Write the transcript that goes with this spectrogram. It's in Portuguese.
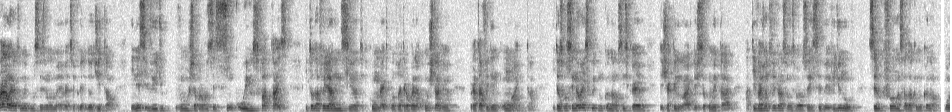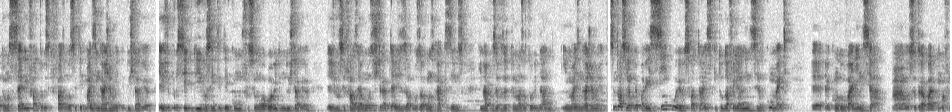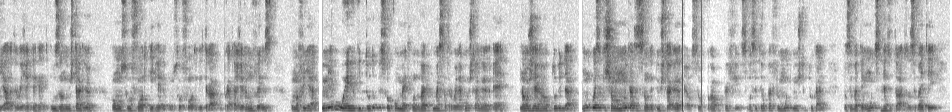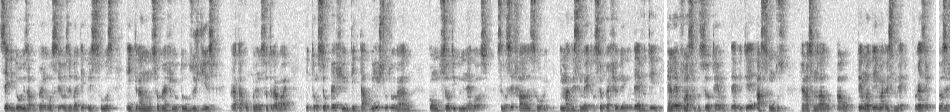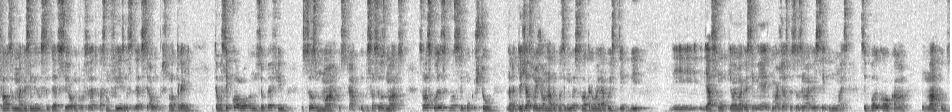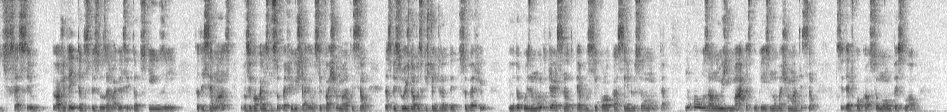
Fala galera, tudo bem com vocês? Meu nome é Everton, empreendedor digital e nesse vídeo eu vou mostrar para vocês 5 erros fatais que todo afiliado iniciante comete quando vai trabalhar com o Instagram para estar tá vendendo online, tá? Então se você não é inscrito no canal, se inscreve, deixa aquele like, deixa seu comentário, ativa as notificações para você receber vídeo novo sempre que for lançado aqui no canal. Bom, tem uma série de fatores que fazem você ter mais engajamento do Instagram, desde o princípio de você entender como funciona o algoritmo do Instagram, desde você fazer algumas estratégias, usar alguns hackzinhos que vai fazer você ter mais autoridade e mais engajamento. Sendo assim, eu preparei 5 erros fatais que todo afiliado iniciante comete é, é quando vai iniciar ah, o seu trabalho como afiliado através da internet, usando o Instagram como sua fonte de renda, como sua fonte de tráfego para estar tá gerando vendas como afiliado. O primeiro erro que toda pessoa comete quando vai começar a trabalhar com o Instagram é não gerar autoridade. Uma coisa que chama muita atenção dentro do Instagram é o seu próprio perfil. Se você tem um perfil muito bem estruturado, você vai ter muitos resultados, você vai ter seguidores acompanhando você, você vai ter pessoas entrando no seu perfil todos os dias para estar tá acompanhando o seu trabalho. Então, seu perfil tem que estar tá bem estruturado com o seu tipo de negócio. Se você fala sobre emagrecimento, o seu perfil deve ter relevância para o seu tema, deve ter assuntos relacionados ao tema de emagrecimento. Por exemplo, se você fala sobre emagrecimento, você deve ser algum professor de educação física, você deve ser algum personal trainer. Então você coloca no seu perfil os seus marcos, tá? O que são seus marcos? São as coisas que você conquistou desde a sua jornada que você começou a trabalhar com esse tipo de, de, de assunto que é o emagrecimento, como ajudar as pessoas a emagrecer e tudo mais. Você pode colocar um marco de sucesso seu. Eu ajudei tantas pessoas a emagrecer tantos quilos em tantas semanas. E você colocar isso no seu perfil do Instagram, você vai chamar a atenção das pessoas novas que estão entrando dentro do seu perfil. E outra coisa muito interessante é você colocar sempre o seu nome, tá? Não usar nomes de marcas, porque isso não vai chamar atenção. Você deve colocar o seu nome pessoal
